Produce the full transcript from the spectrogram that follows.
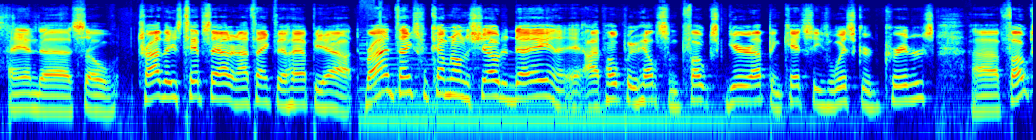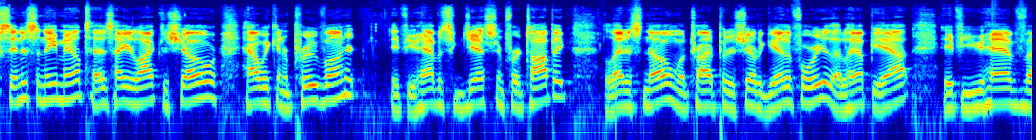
And uh, so try these tips out, and I think they'll help you out. Brian, thanks for coming on the show today, and I hope we've helped some folks gear up and catch these whiskered critters. Uh, folks, send us an email, tell us how you like the show, how we can improve on it. If you have a suggestion for a topic, let us know, and we'll try to put a show together for you that'll help you out. If you have uh,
